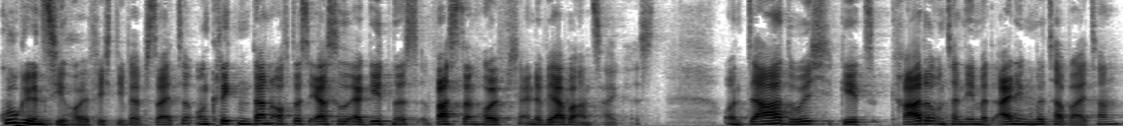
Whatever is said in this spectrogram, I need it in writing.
googeln sie häufig die Webseite und klicken dann auf das erste Ergebnis, was dann häufig eine Werbeanzeige ist. Und dadurch geht gerade Unternehmen mit einigen Mitarbeitern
